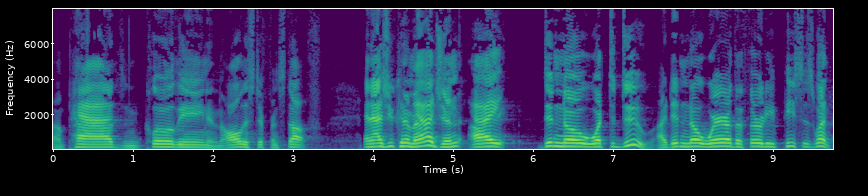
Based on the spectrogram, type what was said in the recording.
um, pads and clothing and all this different stuff. And as you can imagine, I didn't know what to do. I didn't know where the 30 pieces went.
